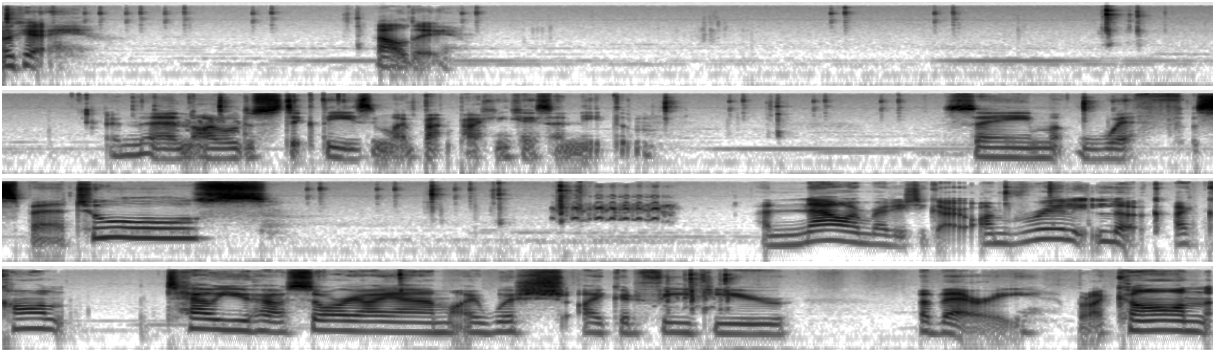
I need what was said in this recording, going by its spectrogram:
Okay. Do. And then I will just stick these in my backpack in case I need them. Same with spare tools. And now I'm ready to go. I'm really... Look, I can't tell you how sorry I am. I wish I could feed you a berry. But I can't.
